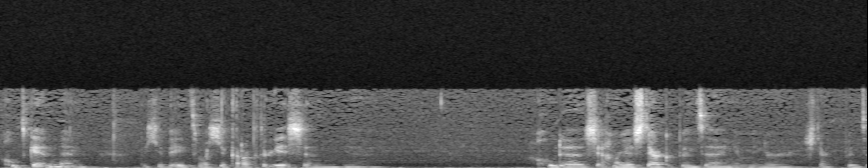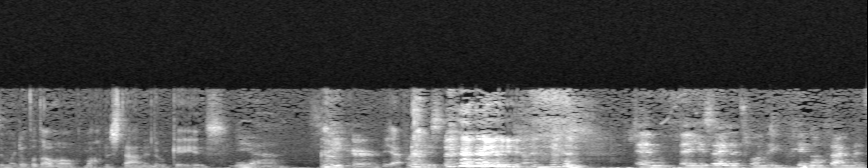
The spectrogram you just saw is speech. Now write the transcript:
goed ken. En dat je weet wat je karakter is. En je goede, zeg maar, je sterke punten en je minder sterke punten. Maar dat dat allemaal mag bestaan en oké is. Ja, zeker. Ja. En, en je zei net van, ik begin dan vaak met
